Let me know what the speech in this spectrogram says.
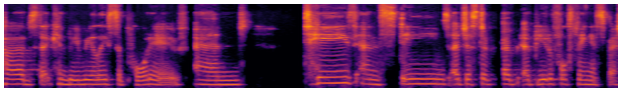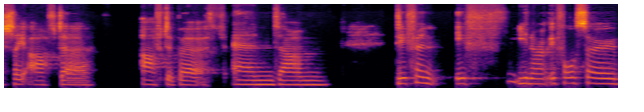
herbs that can be really supportive. And teas and steams are just a, a, a beautiful thing especially after after birth and um, different if you know if also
